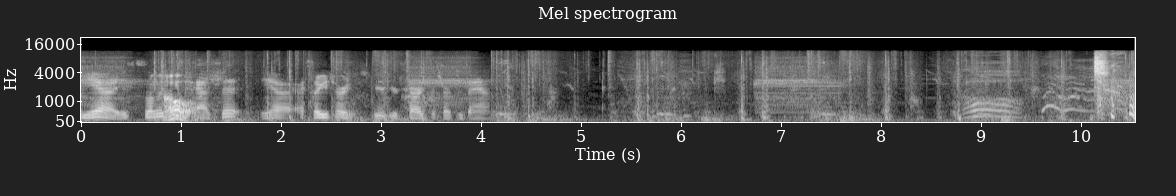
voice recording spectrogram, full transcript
yeah, as long as Oh. you pass it. Yeah, I saw you started your, your character start to dance.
